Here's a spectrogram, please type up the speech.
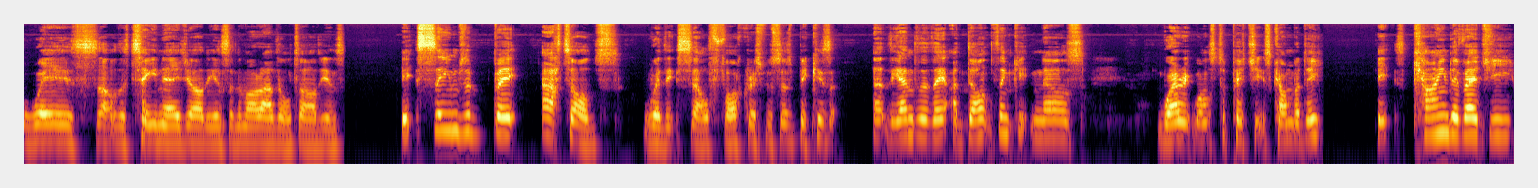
with sort of the teenage audience and the more adult audience. It seems a bit at odds with itself for Christmases because at the end of the day, I don't think it knows where it wants to pitch its comedy. It's kind of edgy,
